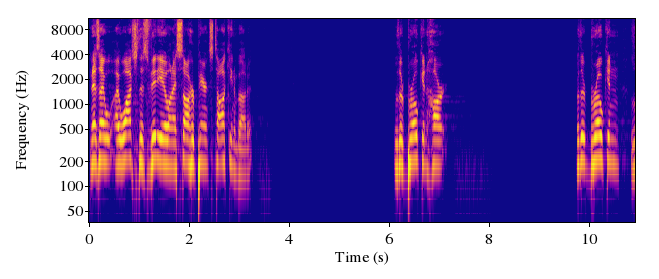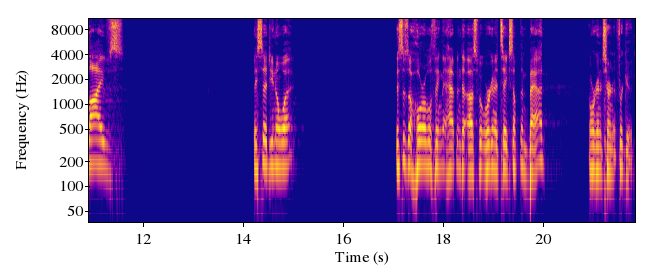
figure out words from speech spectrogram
And as I, I watched this video and I saw her parents talking about it, with her broken heart, with her broken lives, they said, you know what? This is a horrible thing that happened to us, but we're going to take something bad and we're going to turn it for good.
